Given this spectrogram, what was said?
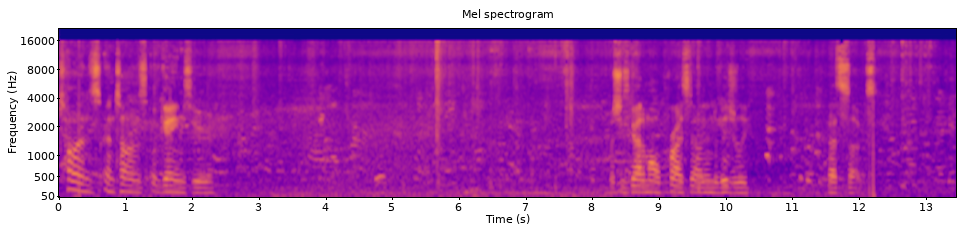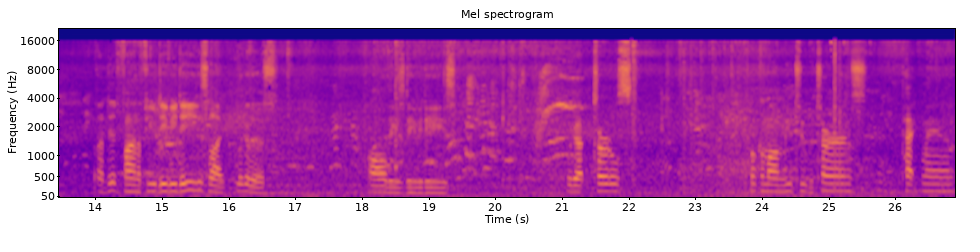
tons and tons of games here. But she's got them all priced out individually. That sucks. I did find a few DVDs. Like, look at this. All these DVDs. We got Turtles, Pokemon Mewtwo Returns, Pac-Man,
